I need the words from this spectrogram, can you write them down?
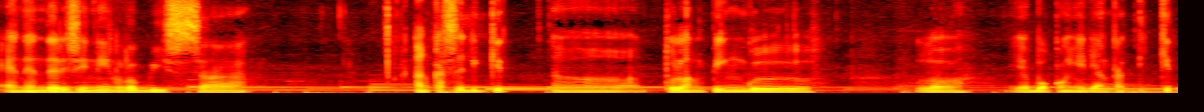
And then dari sini lo bisa angkat sedikit uh, tulang pinggul lo. Ya bokongnya diangkat dikit.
